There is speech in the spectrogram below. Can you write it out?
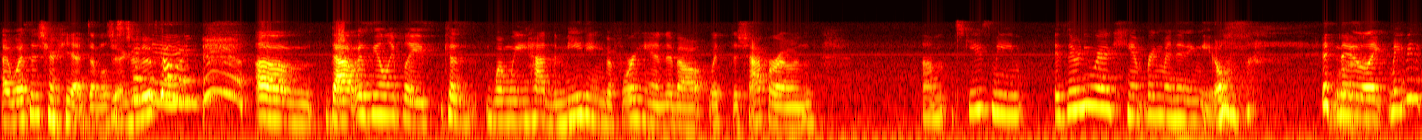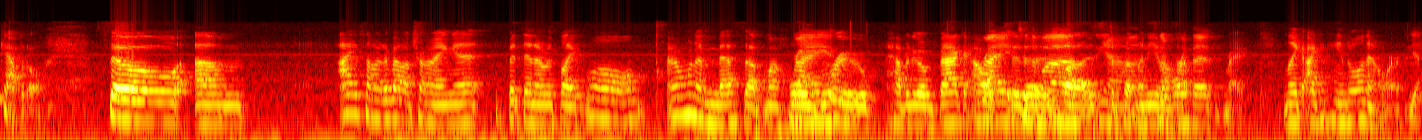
I wasn't sure. yet. double check Just that going. Um, that was the only place because when we had the meeting beforehand about with the chaperones, um, excuse me, is there anywhere I can't bring my knitting needles? and they're like, maybe the Capitol. So um, I thought about trying it, but then I was like, well, I don't want to mess up my whole Right. group having to go back out Right, to, to the bus. bus, to put my it's needles not worth up. it. Right. Like I can handle an hour. Yeah.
